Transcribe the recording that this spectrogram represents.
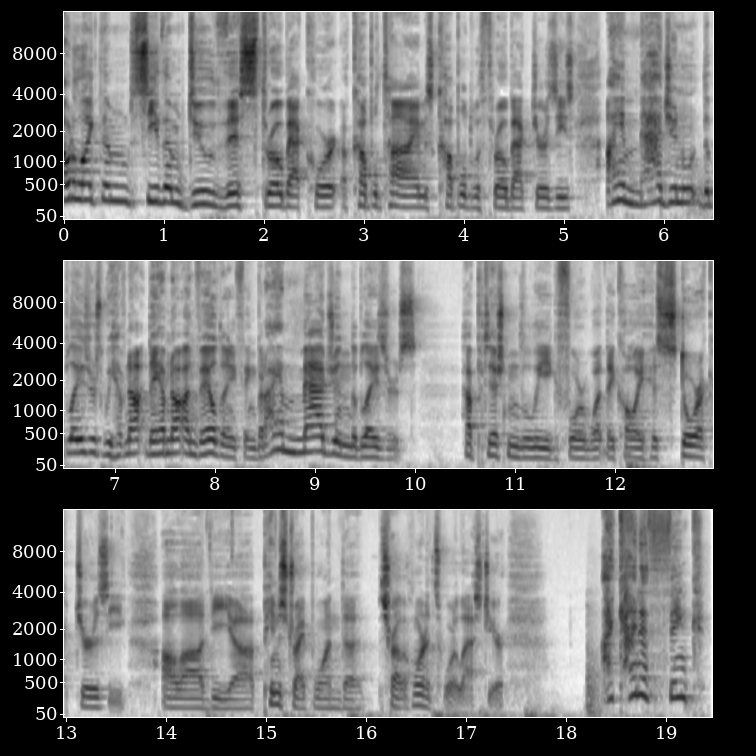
I would have liked them to see them do this throwback court a couple times, coupled with throwback jerseys. I imagine the Blazers. We have not. They have not unveiled anything, but I imagine the Blazers have petitioned the league for what they call a historic jersey, a la the uh, pinstripe one the Charlotte Hornets wore last year. I kind of think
